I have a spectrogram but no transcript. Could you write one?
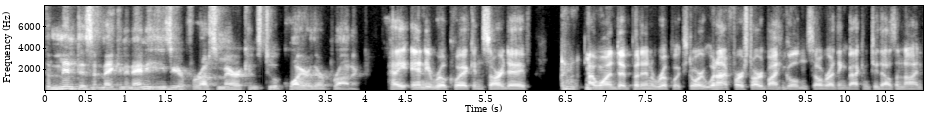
the mint isn't making it any easier for us Americans to acquire their product. Hey, Andy, real quick, and sorry, Dave. I wanted to put in a real quick story. When I first started buying gold and silver, I think back in 2009,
